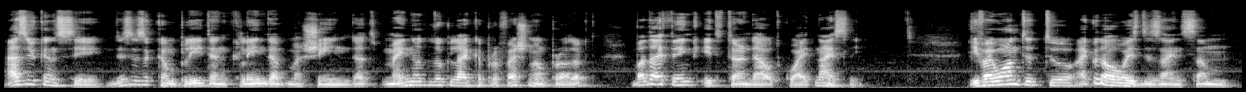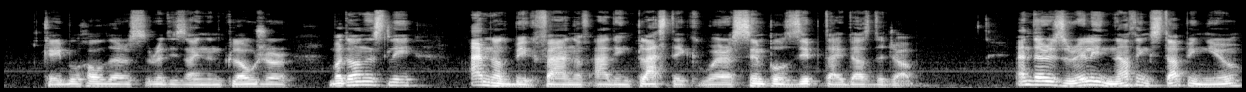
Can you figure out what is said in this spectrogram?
As you can see, this is a complete and cleaned up machine that may not look like a professional product, but I think it turned out quite nicely. If I wanted to, I could always design some cable holders, redesign enclosure, but honestly, I'm not big fan of adding plastic where a simple zip tie does the job. And there is really nothing stopping you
